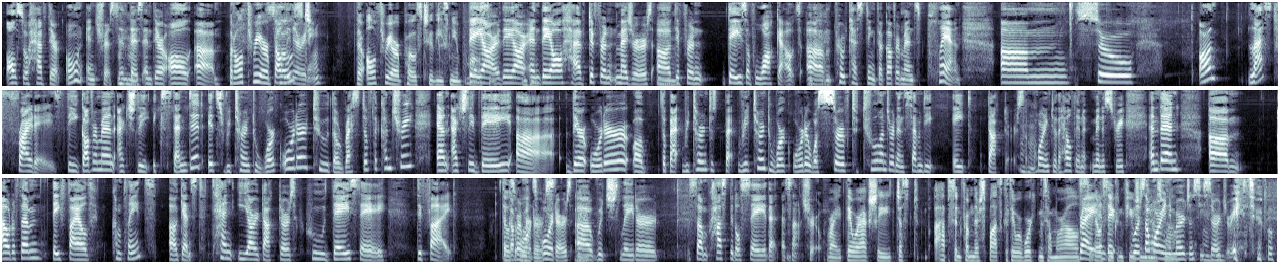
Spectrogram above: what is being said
also have their own interests in this, and they're all um, But all three are opposed. solidarity. They're all three are opposed to these new policies. They are, they are, and they all have different measures, uh, different days of walkouts, um, protesting the government's plan. Um, so on last Fridays, the government actually extended its return to work order to the rest of the country, and actually they uh, their order uh, the ba- return to ba- return to work order was served to 278 doctors, according to the health ministry, and then um, out of them they filed complaints against 10 ER doctors who they say defied the Those government's orders. orders, uh, which later some hospitals say that that's not true. Right. They were actually just absent from their spots because they were working somewhere else. Right, There was and some they confusion. were there somewhere as in well. Mm-hmm. emergency surgery too.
